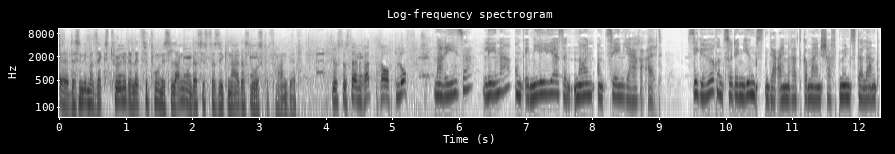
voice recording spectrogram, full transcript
äh, das sind immer sechs Töne, der letzte Ton ist lang und das ist das Signal, dass losgefahren wird. Justus, dein Rad braucht Luft. Marisa, Lena und Emilia sind neun und zehn Jahre alt. Sie gehören zu den jüngsten der Einradgemeinschaft Münsterland,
